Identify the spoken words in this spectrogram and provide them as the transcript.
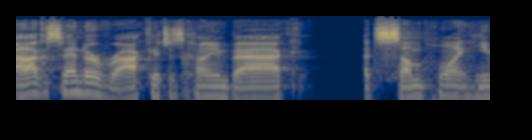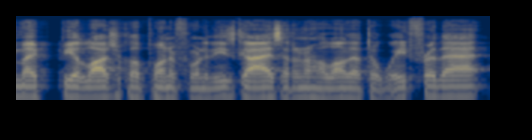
Alexander Rakic is coming back at some point. He might be a logical opponent for one of these guys. I don't know how long they have to wait for that.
